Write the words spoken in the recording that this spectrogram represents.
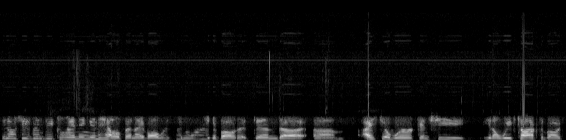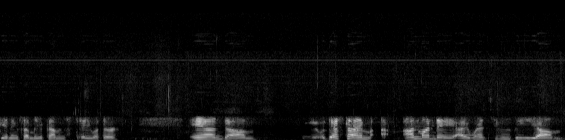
You know, she's been declining in health, and I've always been worried about it. And uh, um, I still work, and she, you know, we've talked about getting somebody to come and stay with her. And um, this time on Monday, I went to the um,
